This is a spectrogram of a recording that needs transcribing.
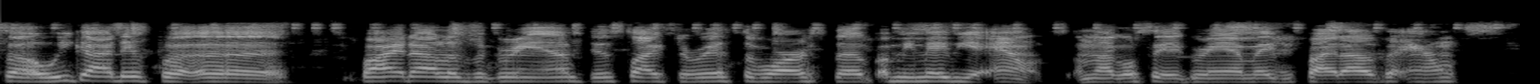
So we got it for uh five dollars a gram, just like the rest of our stuff. I mean, maybe an ounce. I'm not gonna say a gram, maybe five dollars an ounce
